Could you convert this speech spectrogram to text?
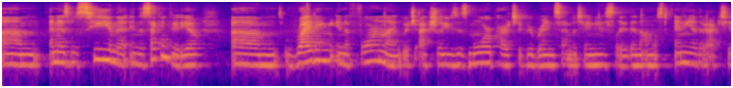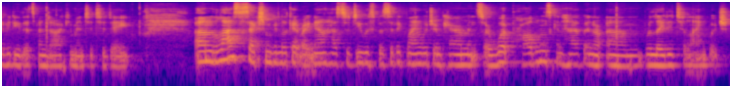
Um, and as we'll see in the in the second video, um, writing in a foreign language actually uses more parts of your brain simultaneously than almost any other activity that's been documented to date. Um, the last section we're going to look at right now has to do with specific language impairments or what problems can happen um, related to language.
